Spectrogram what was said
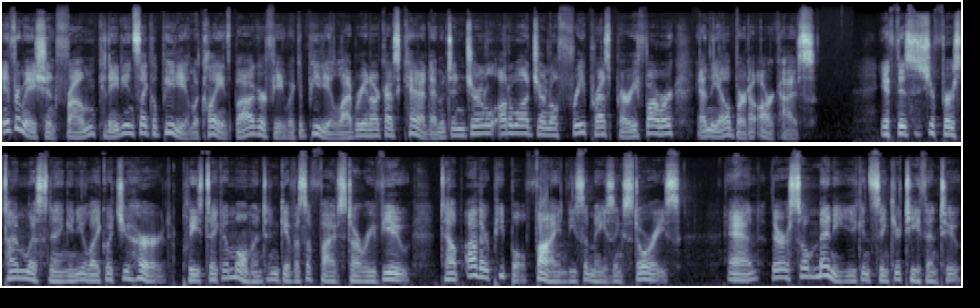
Information from Canadian Encyclopedia, Maclean's Biography, Wikipedia, Library and Archives Canada, Edmonton Journal, Ottawa Journal, Free Press, Prairie Farmer, and the Alberta Archives. If this is your first time listening and you like what you heard, please take a moment and give us a five star review to help other people find these amazing stories. And there are so many you can sink your teeth into.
